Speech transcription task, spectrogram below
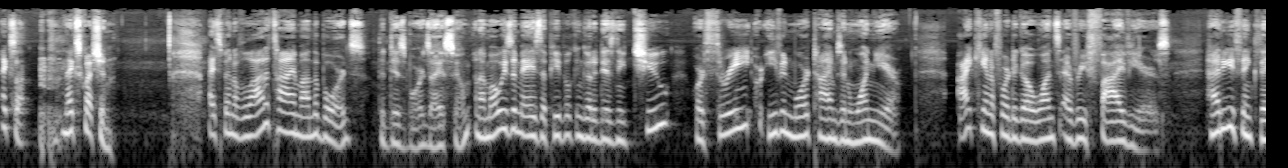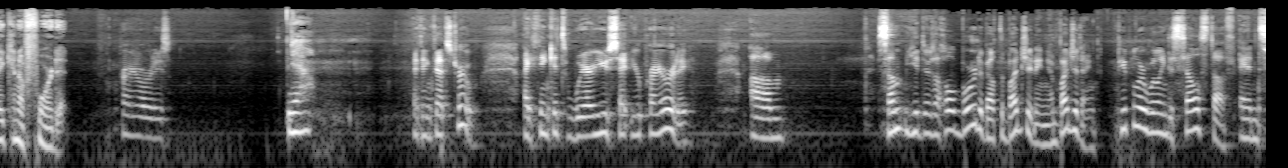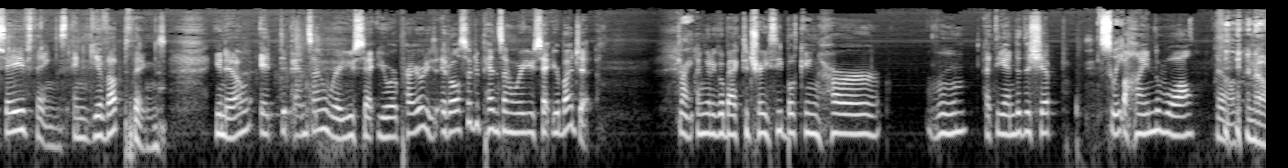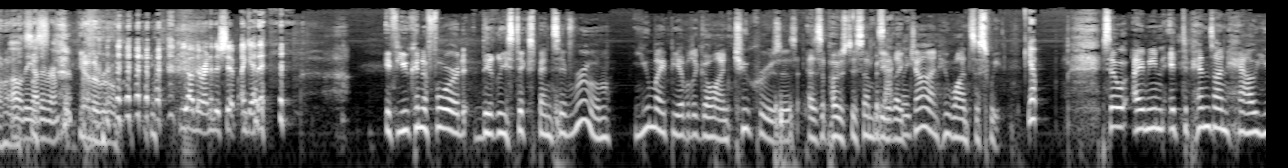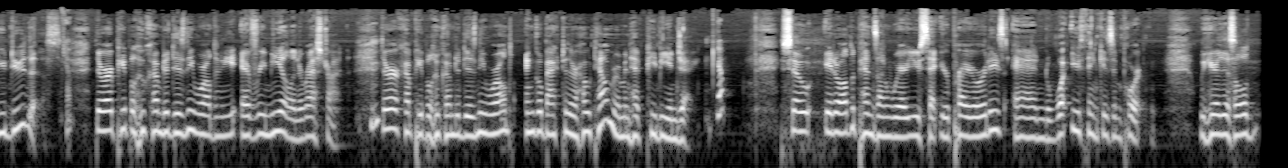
Excellent. Next question. I spend a lot of time on the boards, the DISboards, I assume, and I'm always amazed that people can go to Disney two or three or even more times in one year. I can't afford to go once every five years. How do you think they can afford it? Priorities. Yeah, I think that's true. I think it's where you set your priority. Um, some you, there's a whole board about the budgeting and budgeting. People are willing to sell stuff and save things and give up things. You know, it depends on where you set your priorities. It also depends on where you set your budget. right. I'm going to go back to Tracy booking her room at the end of the ship Sweet. behind the wall. No. No, no. Oh, the this other room. The other room. the other end of the ship. I get it. if you can afford the least expensive room, you might be able to go on two cruises as opposed to somebody Exactly. like John who wants a suite. yep. So, I mean, it depends on how you do this. Yep. There are people who come to Disney World and eat every meal in a restaurant. Hmm. There are people who come to Disney World and go back to their hotel room and have PB and J. So it all depends on where you set your priorities and what you think is important. We hear this old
